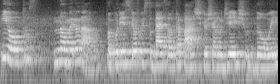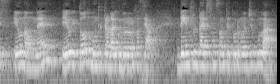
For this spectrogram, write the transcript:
e outros não melhoravam. Foi por isso que eu fui estudar essa outra parte que eu chamo de eixo 2, eu não, né? Eu e todo mundo que trabalha com dor orofacial, dentro da disfunção temporomandibular.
